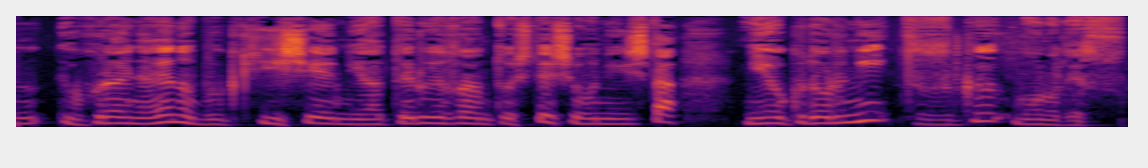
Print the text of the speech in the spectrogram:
ナウクライナへの武器支援に充てる予算として承認した2億ドルに続くものです。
